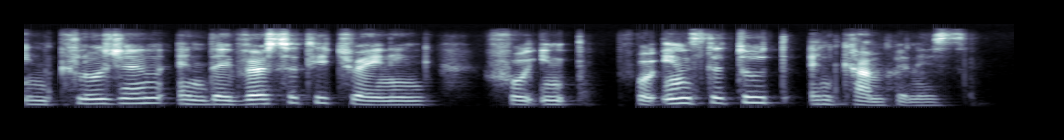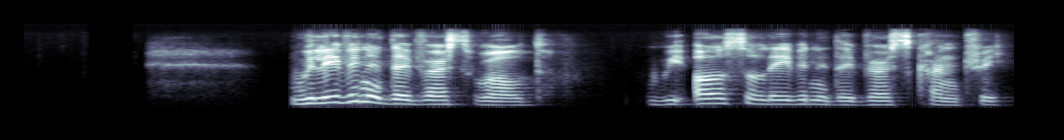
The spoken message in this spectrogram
inclusion and diversity training for, in, for institute and companies. We live in a diverse world. We also live in a diverse country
